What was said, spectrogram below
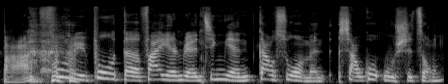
吧。妇女部的发言人今年告诉我们，少过五十宗，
